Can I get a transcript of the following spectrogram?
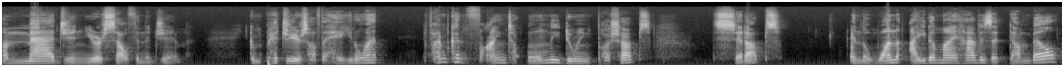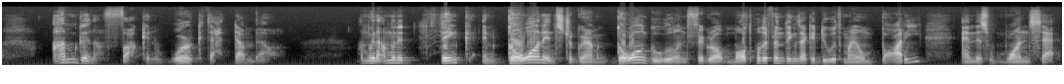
imagine yourself in the gym can picture yourself that, hey, you know what? If I'm confined to only doing push ups, sit ups, and the one item I have is a dumbbell, I'm gonna fucking work that dumbbell. I'm gonna I'm gonna think and go on Instagram and go on Google and figure out multiple different things I could do with my own body and this one set.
